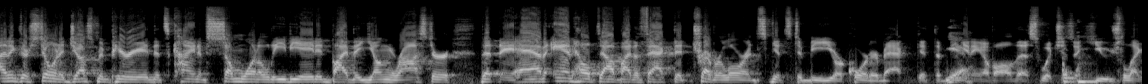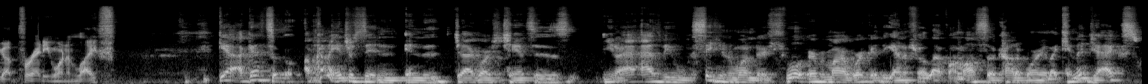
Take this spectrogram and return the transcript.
I think there's still an adjustment period that's kind of somewhat alleviated by the young roster that they have, and helped out by the fact that Trevor Lawrence gets to be your quarterback at the yeah. beginning of all this, which is a huge leg up for anyone in life. Yeah, I guess I'm kind of interested in, in the Jaguars' chances. You know, as we sit here and wonder, will Urban Meyer work at the NFL level? I'm also kind of worrying, like, can the Jags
